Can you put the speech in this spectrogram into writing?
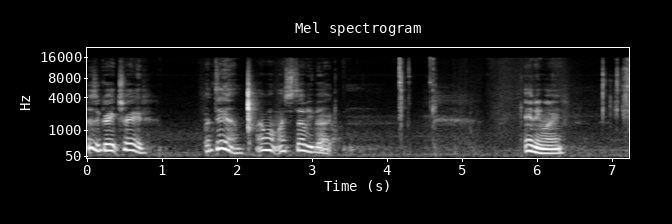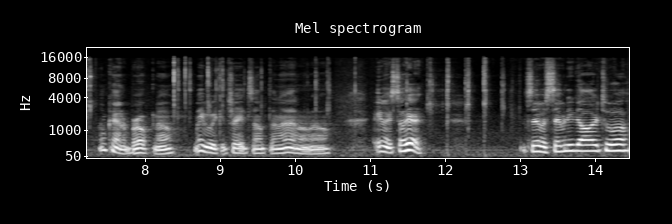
This is a great trade. But damn, I want my stubby back. Anyway, I'm kind of broke now. Maybe we could trade something. I don't know. Anyway, so here. Instead of a $70 tool,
